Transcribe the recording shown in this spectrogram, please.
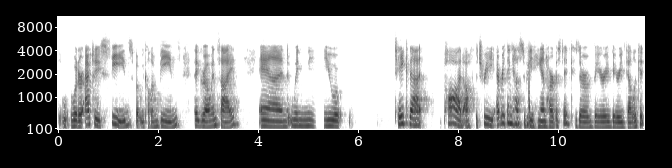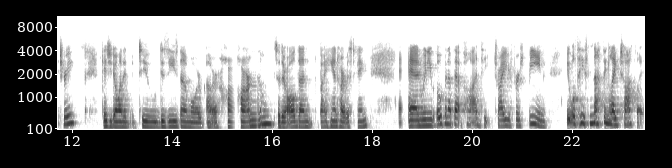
what are actually seeds, but we call them beans that grow inside. And when you take that pod off the tree, everything has to be hand harvested because they're a very, very delicate tree because you don't want to, to disease them or, or harm them. So they're all done by hand harvesting. And when you open up that pod to try your first bean, it will taste nothing like chocolate.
